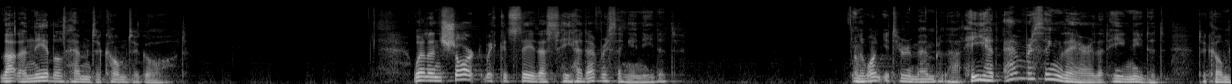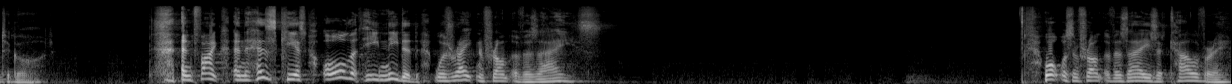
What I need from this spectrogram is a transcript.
That enabled him to come to God? Well, in short, we could say this he had everything he needed. And I want you to remember that. He had everything there that he needed to come to God. In fact, in his case, all that he needed was right in front of his eyes. What was in front of his eyes at Calvary?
